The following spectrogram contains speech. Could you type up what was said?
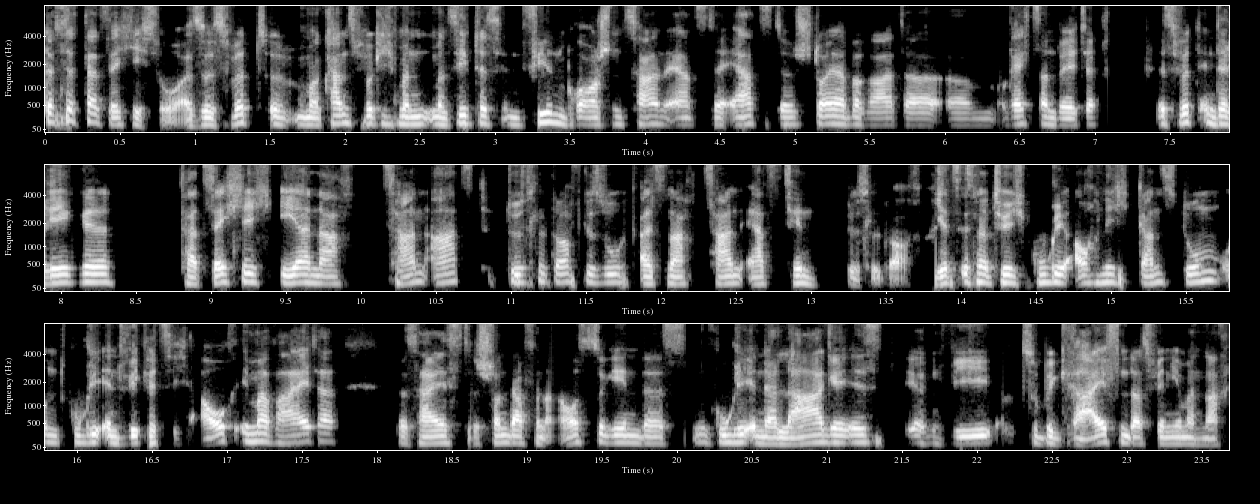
Das ist tatsächlich so. Also es wird, äh, man kann es wirklich, man, man sieht es in vielen Branchen, Zahnärzte, Ärzte, Steuerberater, ähm, Rechtsanwälte. Es wird in der Regel tatsächlich eher nach Zahnarzt Düsseldorf gesucht als nach Zahnärztin Düsseldorf. Jetzt ist natürlich Google auch nicht ganz dumm und Google entwickelt sich auch immer weiter. Das heißt, schon davon auszugehen, dass Google in der Lage ist, irgendwie zu begreifen, dass wenn jemand nach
